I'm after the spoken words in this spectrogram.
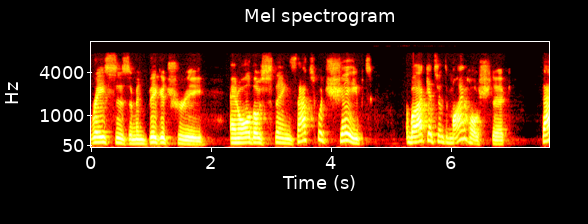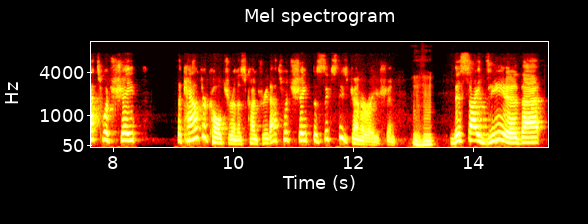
racism and bigotry and all those things. That's what shaped. Well, that gets into my whole shtick. That's what shaped the counterculture in this country. That's what shaped the '60s generation. hmm This idea that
